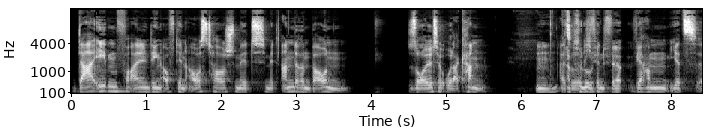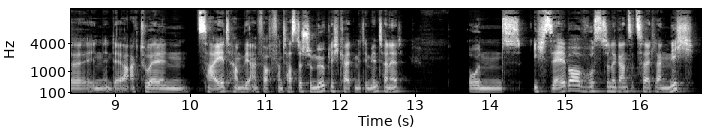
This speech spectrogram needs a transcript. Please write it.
da eben vor allen Dingen auf den Austausch mit, mit anderen bauen sollte oder kann. Mhm, also absolut, ich finde, ja. wir haben jetzt äh, in, in der aktuellen Zeit haben wir einfach fantastische Möglichkeiten mit dem Internet und ich selber wusste eine ganze Zeit lang nicht,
